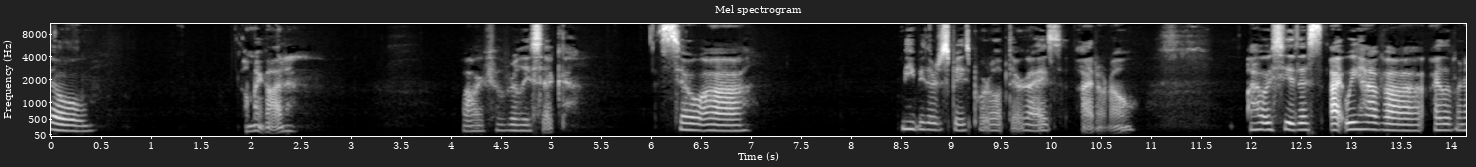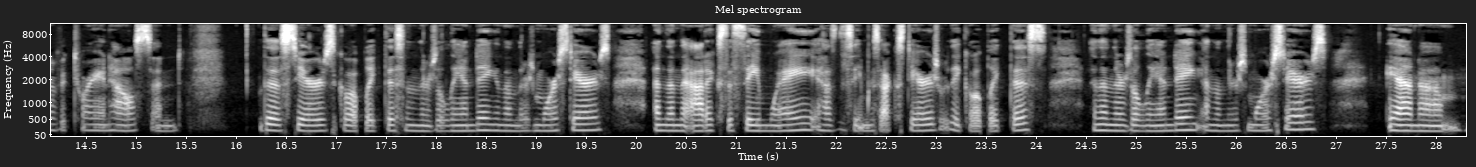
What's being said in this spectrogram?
so Oh my god. Wow, I feel really sick. So, uh, maybe there's a space portal up there, guys. I don't know. I always see this. I, we have a, I live in a Victorian house and the stairs go up like this and there's a landing and then there's more stairs and then the attic's the same way it has the same exact stairs where they go up like this and then there's a landing and then there's more stairs and um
